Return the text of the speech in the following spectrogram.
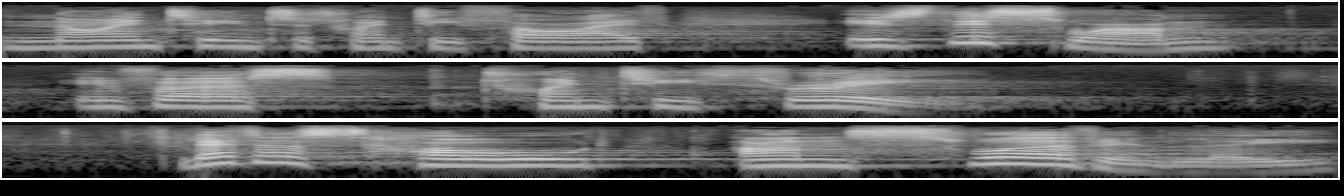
19 to 25, is this one in verse 23. Let us hold unswervingly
